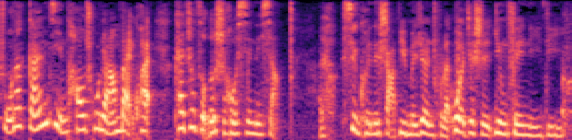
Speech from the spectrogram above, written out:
主呢，赶紧掏出两百块，开车走的时候心里想，哎呀，幸亏那傻逼没认出来，我这是英菲尼迪。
